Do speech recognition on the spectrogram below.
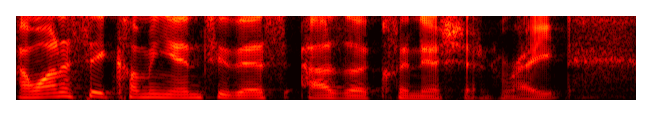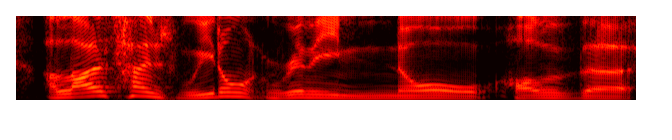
I want to say, coming into this as a clinician, right? a lot of times we don't really know all of the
